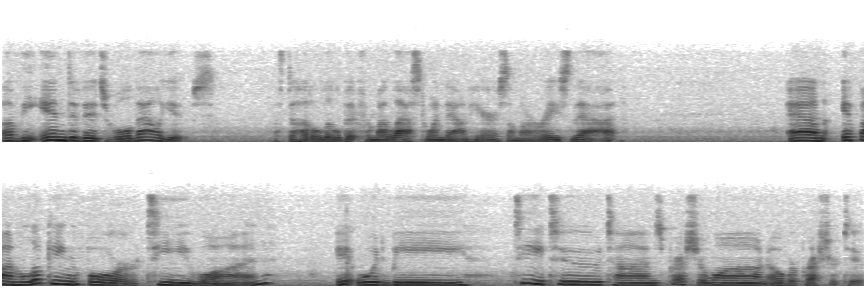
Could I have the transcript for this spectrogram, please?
of the individual values. I still had a little bit from my last one down here, so I'm going to erase that. And if I'm looking for T1, it would be T2 times pressure 1 over pressure 2.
